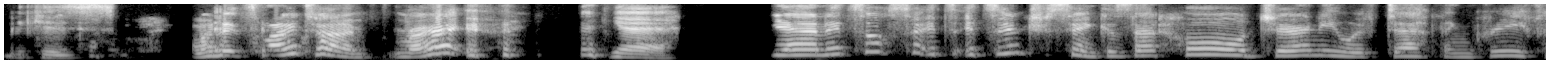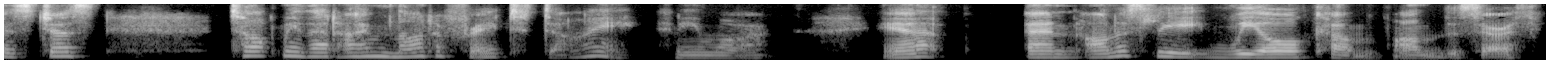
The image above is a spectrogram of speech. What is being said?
because when it's my time, right? yeah. Yeah, and it's also it's it's interesting because that whole journey with death and grief has just taught me that I'm not afraid to die anymore. Yeah. And honestly, we all come on this earth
